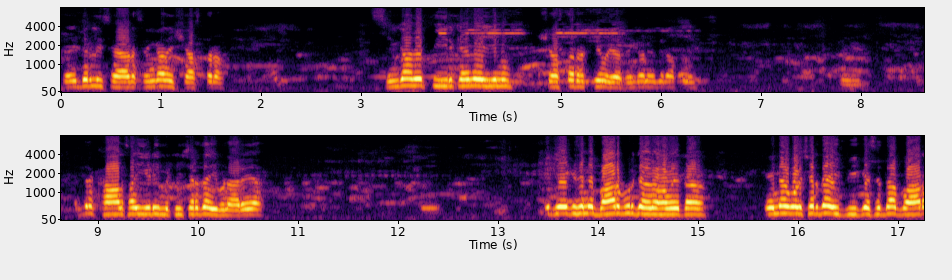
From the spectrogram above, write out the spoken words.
ਤੇ ਇਧਰਲੀ ਸਾਈਡ ਸਿੰਘਾਂ ਦੇ ਸ਼ਸਤਰ ਸਿੰਘਾਂ ਦੇ ਪੀਰ ਕਹਿੰਦੇ ਜਿਹਨੂੰ ਸ਼ਸਤਰ ਰੱਖੇ ਹੋਏ ਸਿੰਘਾਂ ਨੇ ਇਧਰ ਆਪਣੇ। ਤੇ ਇਧਰ ਖਾਲਸਾ ਜਿਹੜੀ ਮਿੱਠੀ ਸ਼ਰਧਾਈ ਬਣਾ ਰਹੇ ਆ। ਤੇ ਜੇ ਕਿਸੇ ਨੇ ਬਾਹਰਪੁਰ ਜਾਣਾ ਹੋਵੇ ਤਾਂ ਇਹਨਾਂ ਕੋਲ ਸ਼ਰਧਾਈ ਪੀ ਕੇ ਸਿੱਧਾ ਬਾਹਰ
